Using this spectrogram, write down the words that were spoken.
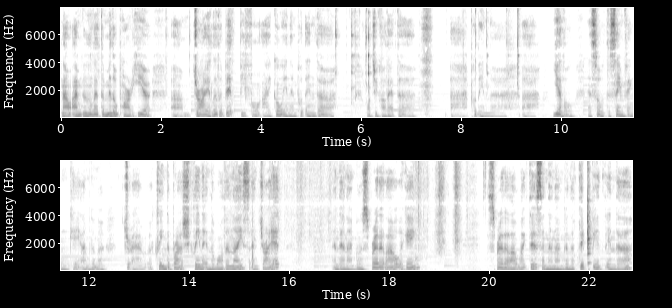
Now, I'm going to let the middle part here um, dry a little bit before I go in and put in the, what you call that, the uh, put in the uh, yellow. And so the same thing, okay, I'm gonna uh, clean the brush, clean it in the water nice and dry it. And then I'm gonna spread it out again. Spread it out like this and then I'm gonna dip it in the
